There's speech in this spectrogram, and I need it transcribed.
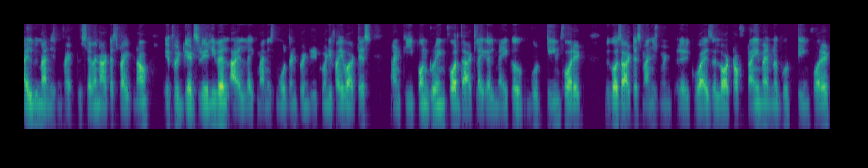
I'll be managing five to seven artists right now. If it gets really well, I'll like manage more than 20 25 artists and keep on growing for that. Like I'll make a good team for it because artist management requires a lot of time and a good team for it.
